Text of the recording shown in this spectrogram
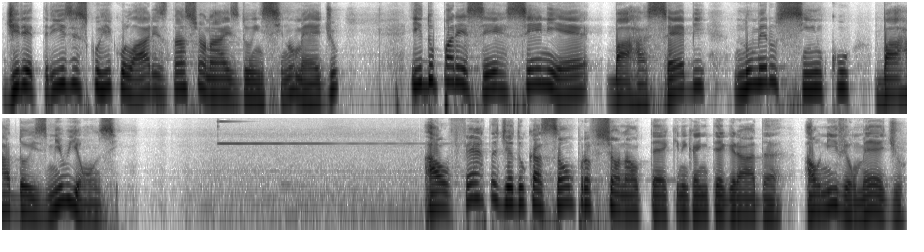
Diretrizes Curriculares Nacionais do Ensino Médio e do parecer CNE/SEB número 5/2011. A oferta de educação profissional técnica integrada ao nível médio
